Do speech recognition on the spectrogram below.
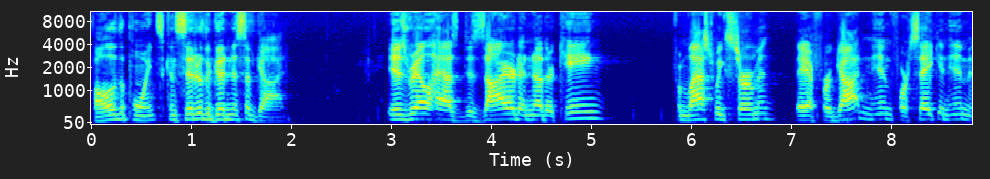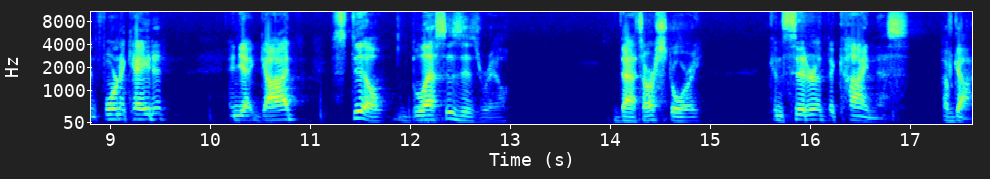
follow the points. Consider the goodness of God. Israel has desired another king from last week's sermon. They have forgotten him, forsaken him, and fornicated. And yet God still blesses Israel. That's our story. Consider the kindness of God.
